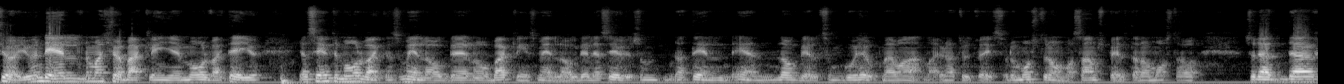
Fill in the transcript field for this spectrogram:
Kör ju en del när man kör backlinje, målvakt. Det är ju, jag ser inte målvakten som en lagdel och backlinjen som en lagdel. Jag ser ju som att det är en, en lagdel som går ihop med varandra ju naturligtvis. Och då måste de vara samspelta. De måste ha... Så där, där,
